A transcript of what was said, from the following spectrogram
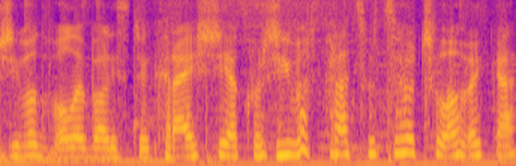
život volejbalistu je krajší ako život pracujúceho človeka.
